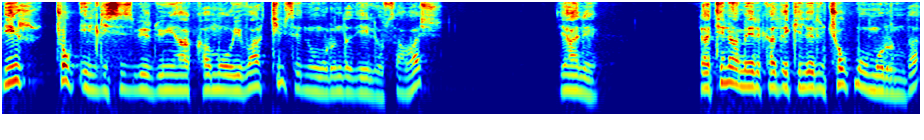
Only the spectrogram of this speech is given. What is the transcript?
bir çok ilgisiz bir dünya kamuoyu var. Kimsenin umurunda değil o savaş. Yani Latin Amerika'dakilerin çok mu umurunda?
